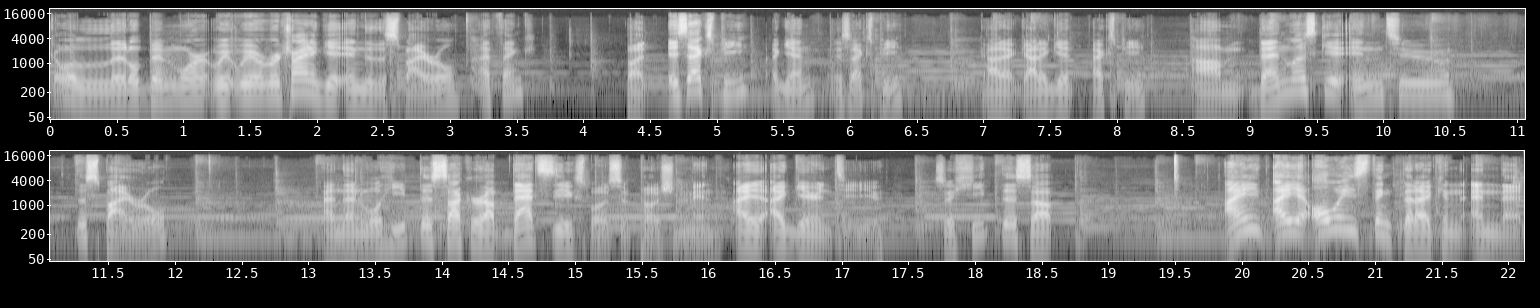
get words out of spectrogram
go a little bit more. We, we, we're trying to get into the spiral, I think. But it's XP, again, it's XP. Gotta, gotta get XP. Um, then let's get into the spiral. And then we'll heat this sucker up. That's the explosive potion, man. I, I guarantee you. So heat this up. I I always think that I can end that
